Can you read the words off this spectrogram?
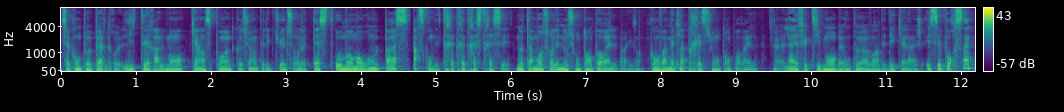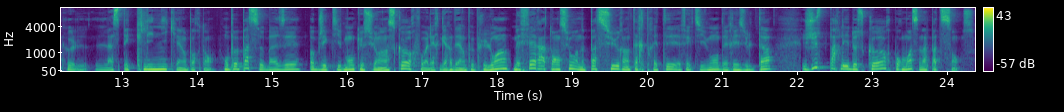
C'est qu'on peut perdre littéralement 15 points de quotient intellectuel sur le test au moment où on le passe, parce qu'on est très, très, très stressé. Notamment sur les notions temporelles, par exemple. Quand on va mettre la pression temporelle, euh, là, effectivement, ben, on peut avoir des décalages. Et c'est pour ça que l'aspect clinique est important. On peut pas se baser objectivement que sur un score, faut aller regarder un peu plus loin, mais faire attention à ne pas surinterpréter effectivement des résultats. Juste parler de score, pour moi, ça n'a pas de sens.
